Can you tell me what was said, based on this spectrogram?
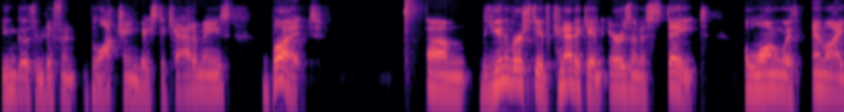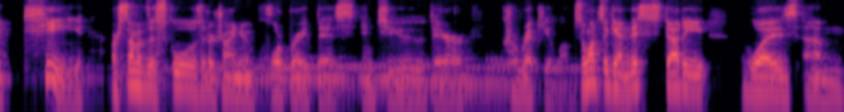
You can go through different blockchain based academies. But um, the University of Connecticut and Arizona State, along with MIT, are some of the schools that are trying to incorporate this into their curriculum. So, once again, this study was. Um,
